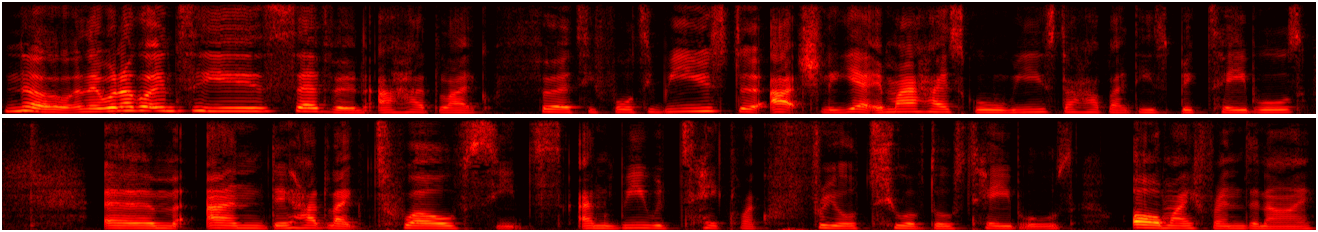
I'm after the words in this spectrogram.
no. And then when I got into year seven, I had like 30, 40. We used to actually, yeah, in my high school, we used to have like these big tables um, and they had like 12 seats. And we would take like three or two of those tables, all my friends and I.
